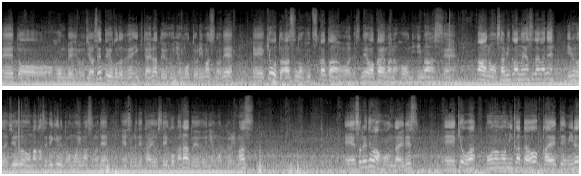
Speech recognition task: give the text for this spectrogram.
えーと、ホームページの打ち合わせということでね行きたいなというふうに思っておりますので、えー、今日と明日の2日間はですね和歌山の方にいません。まあ、あのサビ館の安田がねいるので十分お任せできると思いますので、えー、それで対応していこうかなというふうに思っております。えー、それでは本題です。え、今日は物の見方を変えてみる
